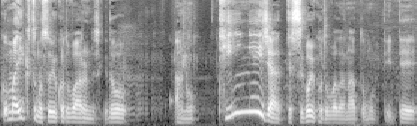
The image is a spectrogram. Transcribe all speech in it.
個、まあ、いくつもそういう言葉あるんですけどあのティーンエイジャーってすごい言葉だなと思っていて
